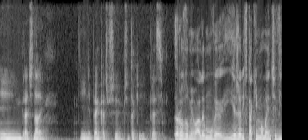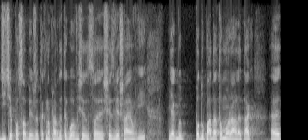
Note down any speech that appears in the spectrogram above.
i grać dalej i nie pękać przy, przy takiej presji. Rozumiem, ale mówię, jeżeli w takim momencie widzicie po sobie, że tak naprawdę te głowy się, się zwieszają i jakby podupada to morale, tak? E,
